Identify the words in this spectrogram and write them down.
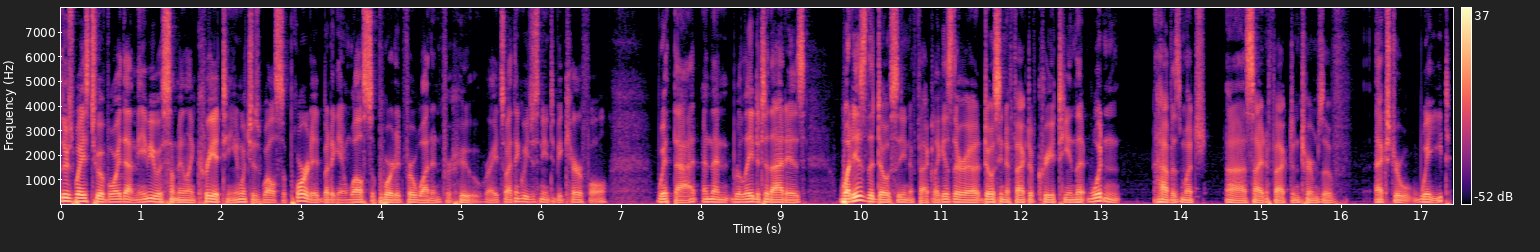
there's ways to avoid that maybe with something like creatine which is well supported but again well supported for what and for who right? So i think we just need to be careful with that. And then related to that is what is the dosing effect? Like is there a dosing effect of creatine that wouldn't have as much uh, side effect in terms of extra weight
